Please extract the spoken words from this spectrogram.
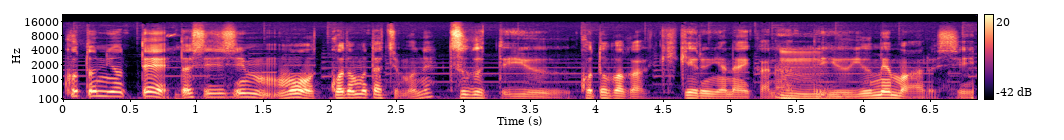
ことによって私自身も子供たちもね継ぐっていう言葉が聞けるんやないかなっていう夢もあるし、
